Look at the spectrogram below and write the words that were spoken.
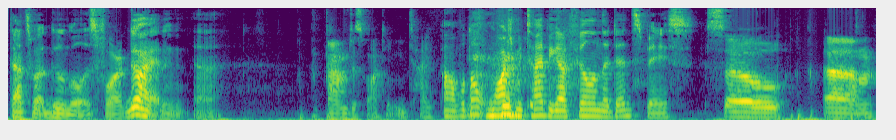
that's what Google is for. Go ahead and. Uh, I'm just watching you type. oh well, don't watch me type. You got to fill in the dead space. So, um,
